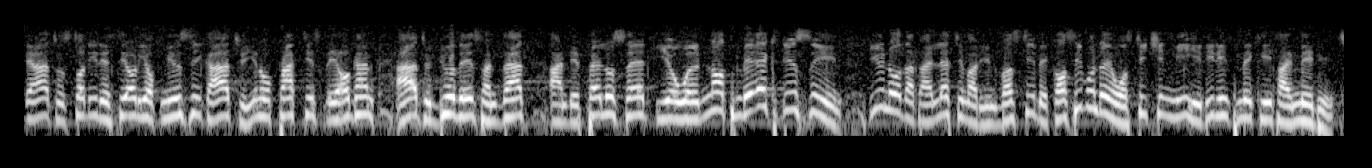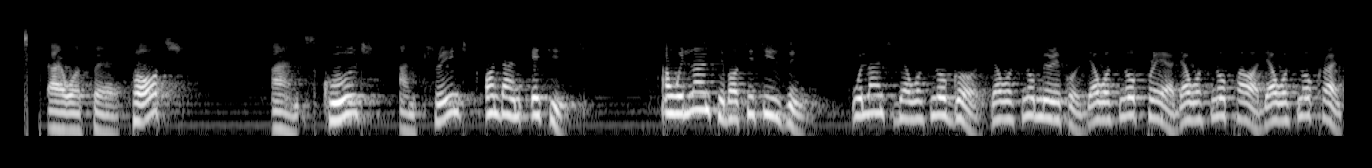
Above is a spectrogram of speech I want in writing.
Then I had to study the theory of music. I had to, you know, practice the organ. I had to do this and that. And the fellow said, you will not make this thing. You know that I left him at university because even though he was teaching me, he didn't make it, I made it. I was uh, taught and schooled and trained under an atheist. And we learned about atheism. We learned there was no God, there was no miracle, there was no prayer, there was no power, there was no Christ,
